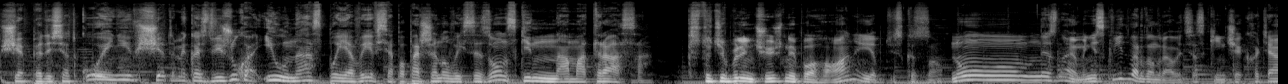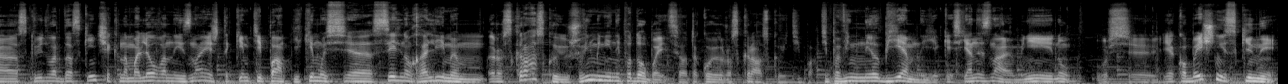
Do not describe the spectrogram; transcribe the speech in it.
Ще 50 коїнів, ще там якась двіжуха. І у нас появився, по-перше, новий сезон скін на матраса. Кстати, блін, чуєш непоганий, я б ті сказав. Ну, не знаю, мені Сквідварда нравиться скінчик. Хоча Сквідварда скінчик намальований, знаєш, таким, типа, якимось е, сильно галімим розкраскою, що він мені не подобається отакою розкраскою, типа. Типа він необ'ємний якийсь, я не знаю. Мені, ну, ось е, як обичні скіни.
